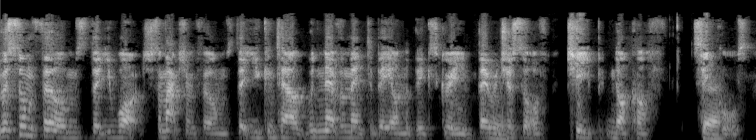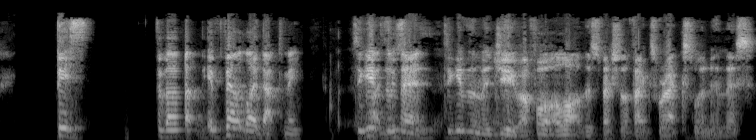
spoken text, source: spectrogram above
there are some films that you watch, some action films that you can tell were never meant to be on the big screen. They were Mm. just sort of cheap knockoff Yeah. sequels. This, for that, it felt like that to me. To give I them just- their, to give them a due, I thought a lot of the special effects were excellent in this.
